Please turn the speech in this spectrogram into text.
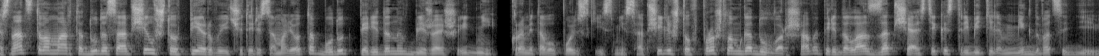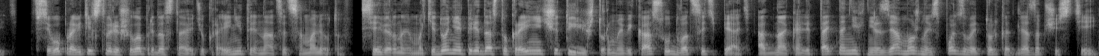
16 марта Дуда сообщил, что первые четыре самолета будут переданы в ближайшие дни. Кроме того, польские СМИ сообщили, что в прошлом году Варшава передала запчасти к истребителям МиГ-29. Всего правительство решило предоставить Украине 13 самолетов. Северная Македония передаст Украине 4 штурмовика Су-25, однако летать на них нельзя, можно использовать только для запчастей.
